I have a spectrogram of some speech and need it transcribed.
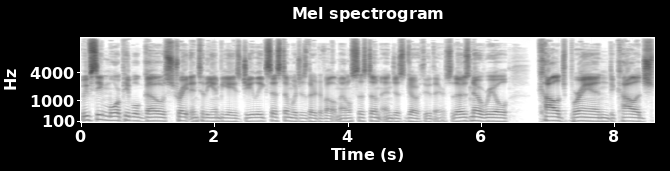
we've seen more people go straight into the NBA's G League system, which is their developmental system, and just go through there. So there's no real college brand, college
